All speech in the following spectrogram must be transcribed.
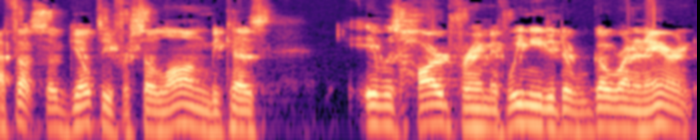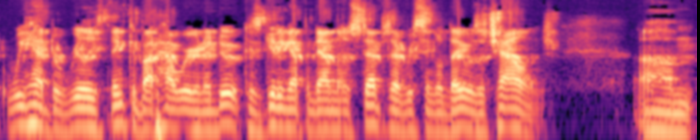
i felt so guilty for so long because it was hard for him if we needed to go run an errand. We had to really think about how we were going to do it because getting up and down those steps every single day was a challenge, um,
